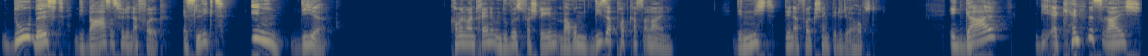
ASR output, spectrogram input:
Du bist die Basis für den Erfolg. Es liegt in dir. Komm in mein Training und du wirst verstehen, warum dieser Podcast allein dir nicht den Erfolg schenkt, den du dir erhoffst. Egal, wie erkenntnisreich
